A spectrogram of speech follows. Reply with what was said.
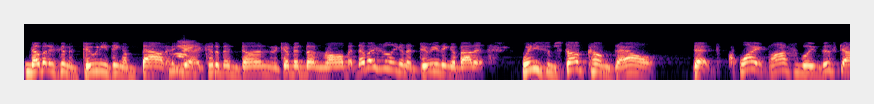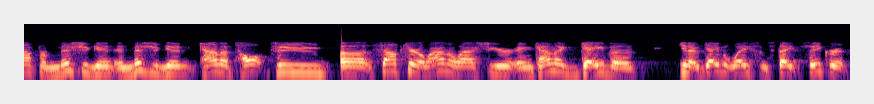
nobody's going to do anything about it. Right. Yeah, it could have been done, it could have been done wrong, but nobody's really going to do anything about it. When some stuff comes out that quite possibly this guy from Michigan and Michigan kind of talked to uh, South Carolina last year and kind of gave a you know gave away some state secrets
